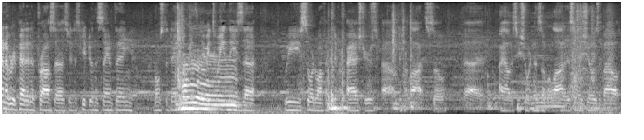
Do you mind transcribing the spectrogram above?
Kind of a repetitive process. You just keep doing the same thing most of the day. In between these, uh, we sort them off into different pastures, um, different lots. So uh, I obviously shorten this up a lot. This only shows about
